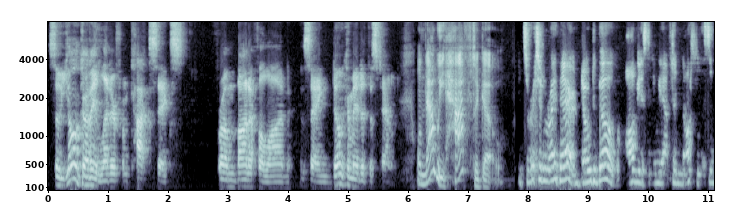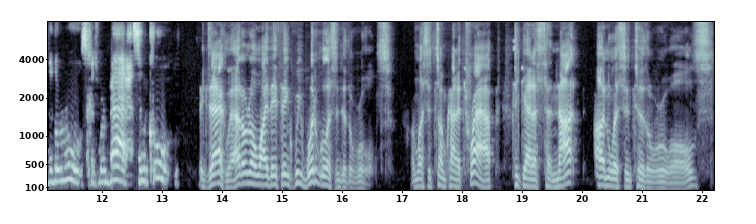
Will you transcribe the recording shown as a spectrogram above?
So y'all got a letter from Coccyx from Bonafalon saying, "Don't come into this town." Well, now we have to go. It's written right there. Don't go. Obviously, we have to not listen to the rules because we're badass and cool. Exactly. I don't know why they think we would listen to the rules, unless it's some kind of trap to get us to not unlisten to the rules.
